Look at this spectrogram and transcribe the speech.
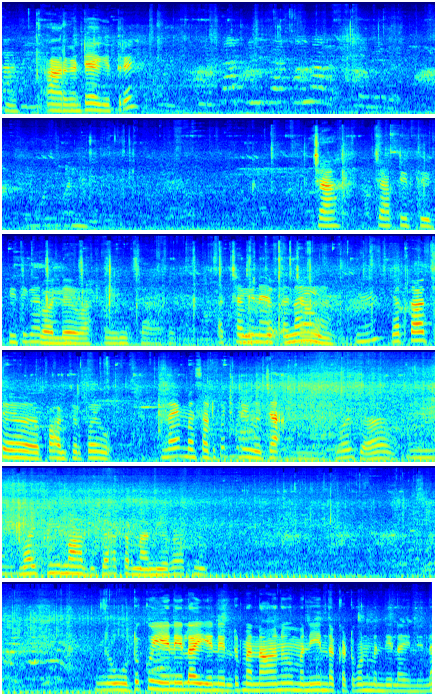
ಹ್ಞೂ ಆರು ಗಂಟೆ ಆಗೈತ್ರಿ. ಚಾ ಚಾ ಪೀತಿ ಪೀತಿಗೆ ಒಳ್ಳೆ ಏನು ಚಾರು अच्छा भी नहीं आता नहीं चाय। है हम्म? इतना चे पाँच रुपये हो नहीं मैं सट कुछ भी हो चा जा मैं की माँ भी क्या करना नहीं रात में ಊಟಕ್ಕೂ ಏನಿಲ್ಲ ಏನಿಲ್ಲ ಮ ನಾನು ಮನೆಯಿಂದ ಕಟ್ಕೊಂಡು ಬಂದಿಲ್ಲ ಏನಿಲ್ಲ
